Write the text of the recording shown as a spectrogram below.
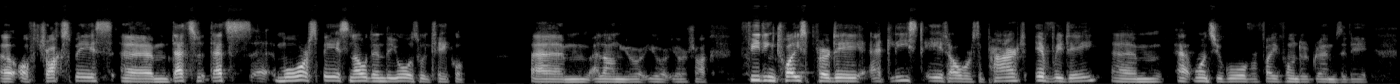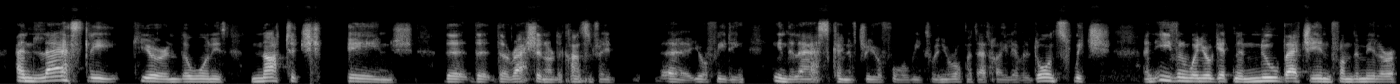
uh, of truck space. Um, that's that's uh, more space now than the yos will take up um, along your, your, your truck. Feeding twice per day, at least eight hours apart every day. Um, at once you go over 500 grams a day. And lastly, Kieran, the one is not to change the, the, the ration or the concentrate uh, you're feeding in the last kind of three or four weeks when you're up at that high level. Don't switch. And even when you're getting a new batch in from the miller,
